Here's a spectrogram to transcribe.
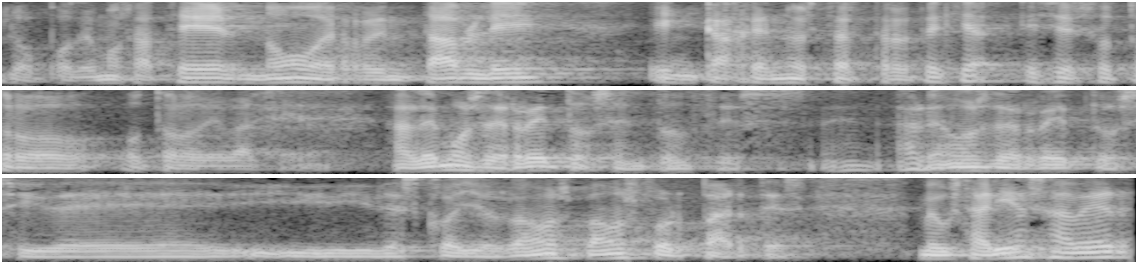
lo podemos hacer, no es rentable, encaje en nuestra estrategia, ese es otro, otro debate. Hablemos de retos entonces, ¿eh? hablemos de retos y de, y de escollos. Vamos, vamos por partes. Me gustaría saber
